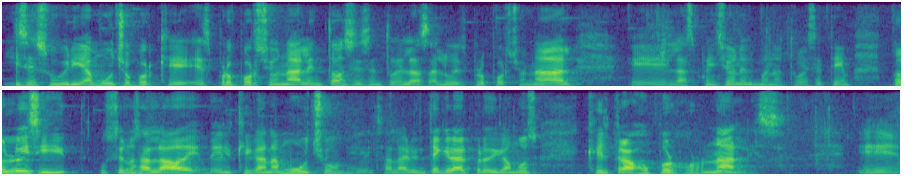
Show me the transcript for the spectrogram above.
Y se subiría mucho porque es proporcional entonces, entonces la salud es proporcional, eh, las pensiones, bueno, todo ese tema. Don Luis, y usted nos hablaba del que gana mucho, el salario integral, pero digamos que el trabajo por jornales. Eh,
